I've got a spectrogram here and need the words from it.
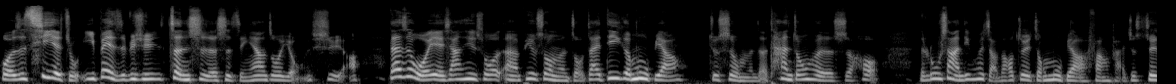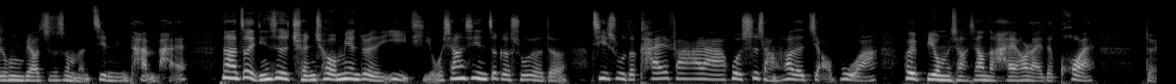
或者是企业主一辈子必须正视的事，怎样做永续啊？但是我也相信说，呃，譬如说我们走在第一个目标，就是我们的碳中和的时候。的路上一定会找到最终目标的方法，就是最终目标就是我们近零碳排。那这已经是全球面对的议题。我相信这个所有的技术的开发啦，或市场化的脚步啊，会比我们想象的还要来得快。对，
